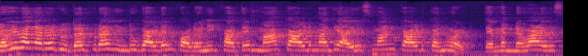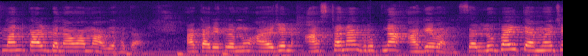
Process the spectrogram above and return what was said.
રવિવારના રોજ ઉદયપુરા હિન્દુ ગાર્ડન કોલોની ખાતે મા કાર્ડમાંથી આયુષ્માન કાર્ડ કન્વર્ટ તેમજ નવા આયુષ્માન કાર્ડ બનાવવામાં આવ્યા હતા. આ કાર્યક્રમનું આયોજન આસ્થાના ગ્રુપના આગેવાન સલ્લુભાઈ તેમજ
